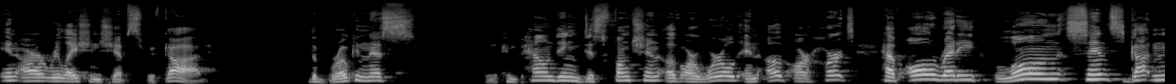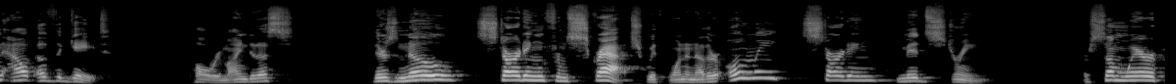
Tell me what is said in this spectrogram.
in our relationships with God the brokenness and the compounding dysfunction of our world and of our hearts have already long since gotten out of the gate. Paul reminded us. There's no starting from scratch with one another, only starting midstream or somewhere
